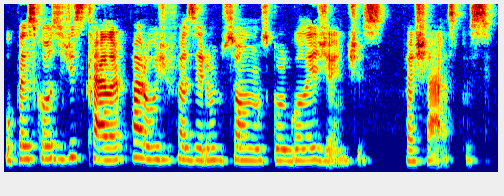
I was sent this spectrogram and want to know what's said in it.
O pescoço de Skylar parou de fazer uns sons gorgolejantes. Fecha aspas.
